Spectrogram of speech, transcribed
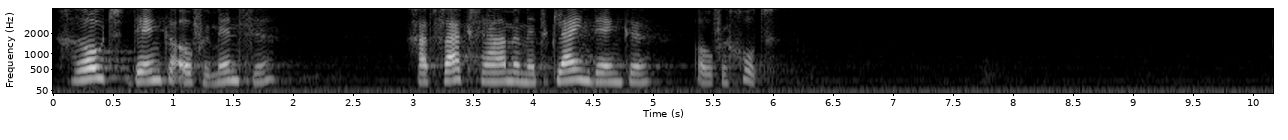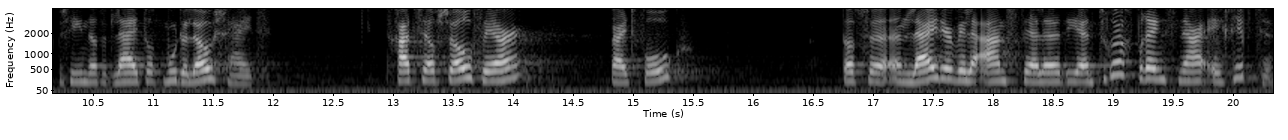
Groot denken over mensen gaat vaak samen met klein denken over God. We zien dat het leidt tot moedeloosheid. Het gaat zelfs zo ver bij het volk dat ze een leider willen aanstellen die hen terugbrengt naar Egypte.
